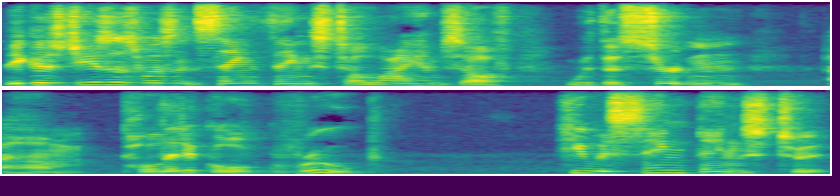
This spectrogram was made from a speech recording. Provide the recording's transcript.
Because Jesus wasn't saying things to ally himself with a certain um, political group. He was saying things to,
